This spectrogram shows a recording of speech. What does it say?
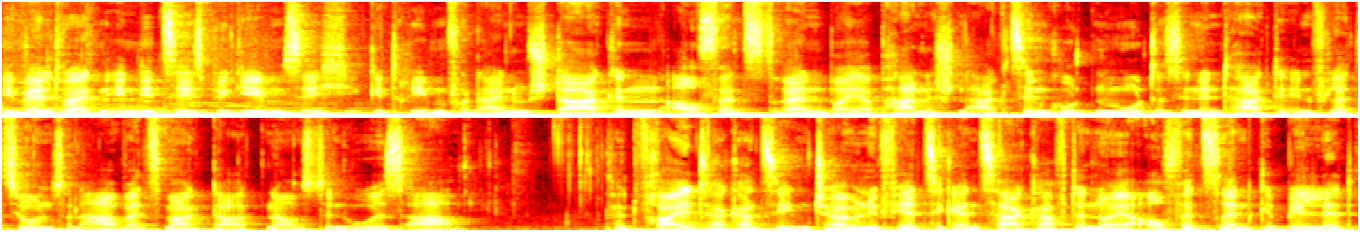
Die weltweiten Indizes begeben sich, getrieben von einem starken Aufwärtstrend bei japanischen Aktien, guten Mutes in den Tag der Inflations- und Arbeitsmarktdaten aus den USA. Seit Freitag hat sich im Germany 40 ein zaghafter neuer Aufwärtstrend gebildet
